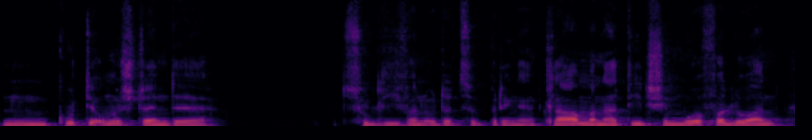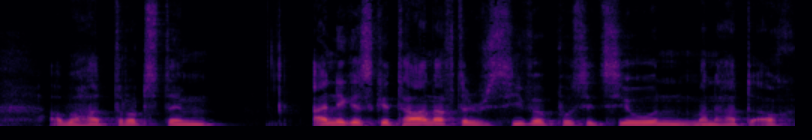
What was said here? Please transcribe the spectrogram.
m, gute Umstände zu liefern oder zu bringen. Klar, man hat DJ Moore verloren, aber hat trotzdem einiges getan auf der Receiver-Position. Man hat auch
